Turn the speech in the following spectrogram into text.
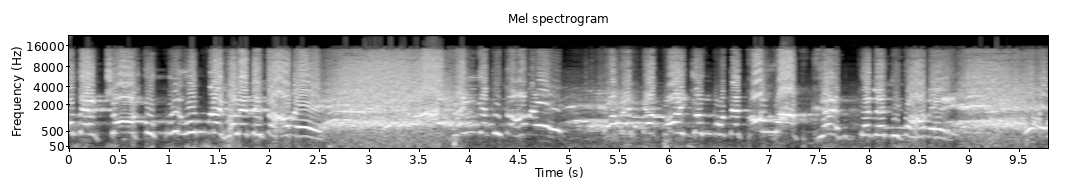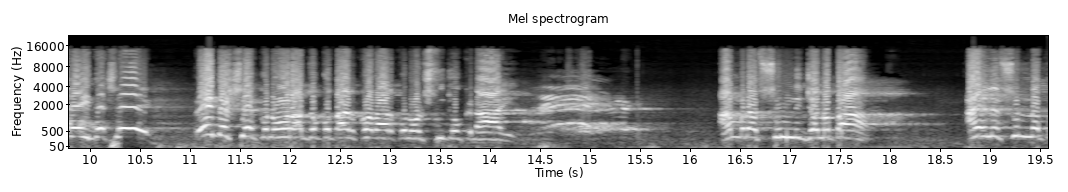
ওদের চোখ উপরে উপরে ফেলে দিতে হবে। ভেঙে দিতে হবে। ওদেরকে প্রয়োজন তল্লাপ কেটে দিতে হবে। ওদের এই দেশে এই দেশে কোনো অরাজকতার করার কোনো সুযোগ নাই। আমরা সুন্নি জনতা, আহলে সুন্নাত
